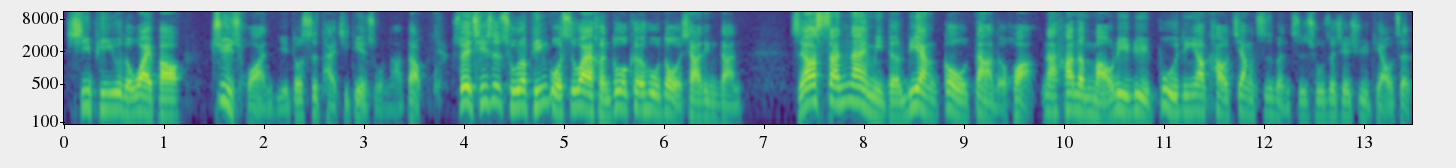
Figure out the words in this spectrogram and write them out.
CPU 的外包，据传也都是台积电所拿到。所以其实除了苹果之外，很多客户都有下订单。只要三奈米的量够大的话，那它的毛利率不一定要靠降资本支出这些去调整。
